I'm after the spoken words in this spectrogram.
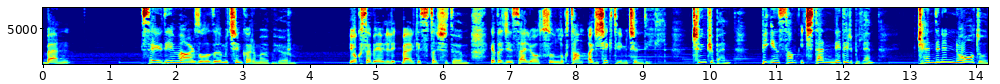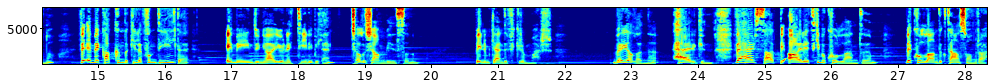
Ben sevdiğim ve arzuladığım için karımı öpüyorum. Yoksa bir evlilik belgesi taşıdığım ya da cinsel yoksunluktan acı çektiğim için değil. Çünkü ben bir insan içten nedir bilen, kendinin ne olduğunu ve emek hakkındaki lafın değil de emeğin dünyayı yönettiğini bilen çalışan bir insanım. Benim kendi fikrim var. Ve yalanı her gün ve her saat bir alet gibi kullandığım ve kullandıktan sonra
